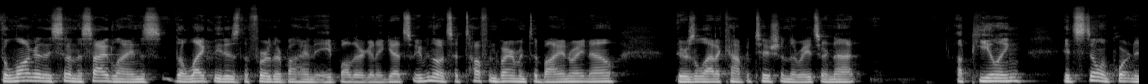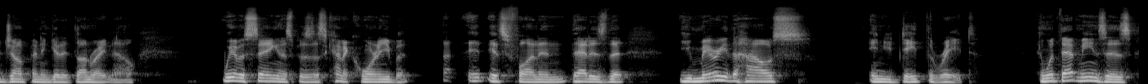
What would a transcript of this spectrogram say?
the longer they sit on the sidelines, the likely it is the further behind the eight ball they're going to get. So even though it's a tough environment to buy in right now, there's a lot of competition. The rates are not appealing. It's still important to jump in and get it done right now. We have a saying in this business, kind of corny, but uh, it, it's fun. And that is that you marry the house and you date the rate. And what that means is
